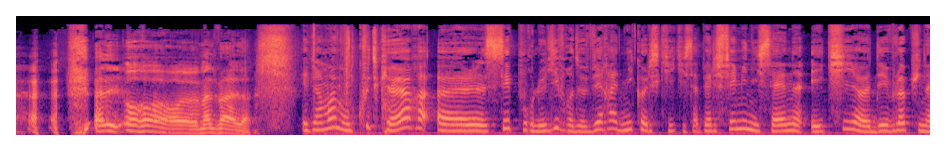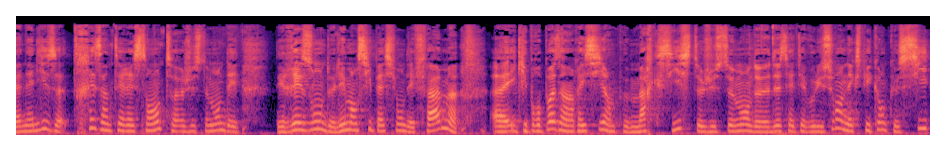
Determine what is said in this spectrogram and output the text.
Allez, Aurore euh, Malval. Eh bien moi, mon coup de cœur, euh, c'est pour le livre de Vera Nikolsky qui s'appelle Féminicène et qui développe une analyse très intéressante justement des, raisons de l'émancipation des femmes et qui propose un récit un peu marxiste justement de, de cette évolution en expliquant que si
